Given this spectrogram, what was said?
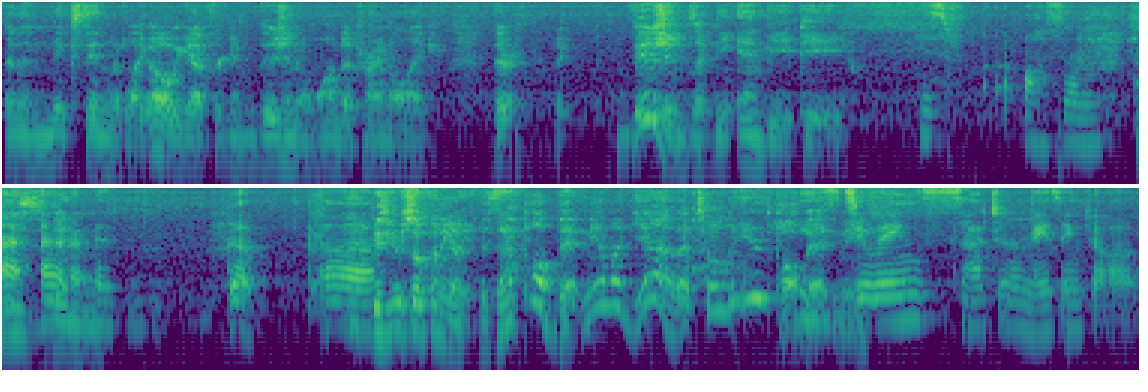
then mixed in with like oh we got freaking Vision and Wanda trying to like they're like Vision's like the MVP He's awesome. He's I, I, been- I, uh, because you were so funny like is that Paul Bettany I'm like yeah that totally is Paul he's Bettany He's doing such an amazing job.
